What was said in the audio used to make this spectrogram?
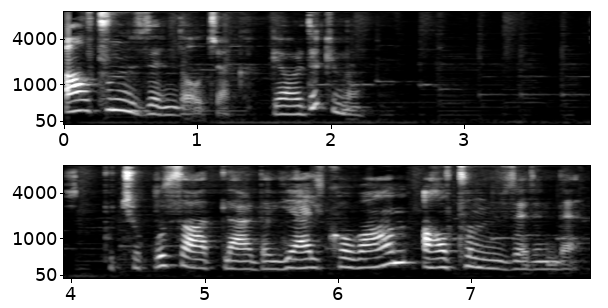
altının üzerinde olacak. Gördük mü? Buçuklu saatlerde yelkovan altının üzerinde.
